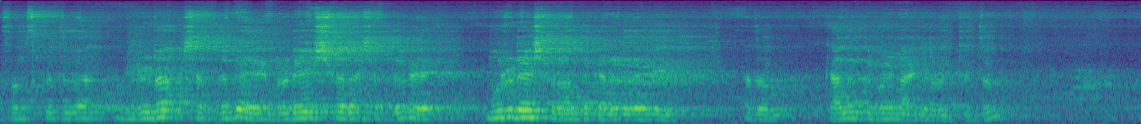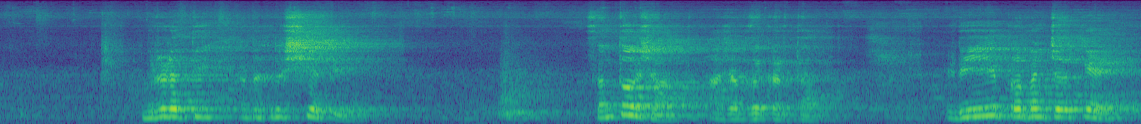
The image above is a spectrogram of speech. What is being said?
ಸಂಸ್ಕೃತದ ಮೃಡ ಶಬ್ದವೇ, ಮೃಡೇಶ್ವರ ಶಬ್ದವೇ, ಮುರುಡೇಶ್ವರ ಅಂತ ಕನ್ನಡದಲ್ಲಿ ಅದು ಕಾಲಕ್ರಮೇಣ ಆಗಿರುವಂಥದ್ದು. ಮೃಡತಿ ಅಂತ ಹೃಷ್ಯತಿ. ಸಂತೋಷ ಆ ಶಬ್ದಕ್ಕರ್ಥ ಇಡೀ ಪ್ರಪಂಚಕ್ಕೆ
